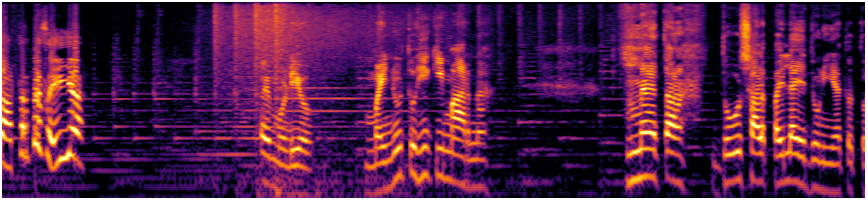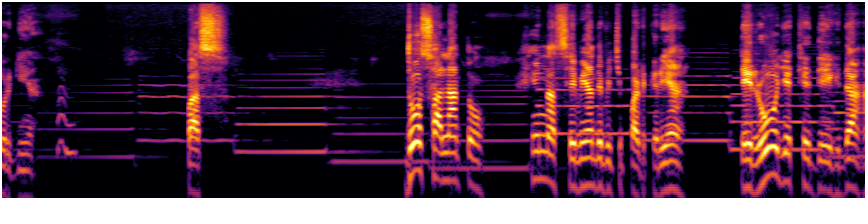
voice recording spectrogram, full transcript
ਦਾਤਰ ਤੇ ਸਹੀ ਆ। ਓਏ ਮੁੰਡਿਓ ਮੈਨੂੰ ਤੁਸੀਂ ਕੀ ਮਾਰਨਾ? ਮੈਂ ਤਾਂ 2 ਸਾਲ ਪਹਿਲਾਂ ਇਹ ਦੁਨੀਆ ਤੋਂ ਤੁਰ ਗਿਆ। ਬਸ। 2 ਸਾਲਾਂ ਤੋਂ ਇਹਨਾਂ ਸੇਵਿਆਂ ਦੇ ਵਿੱਚ ਭਟਕ ਰਿਹਾ। ਤੇ ਰੋਜ਼ ਇੱਥੇ ਦੇਖਦਾ,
